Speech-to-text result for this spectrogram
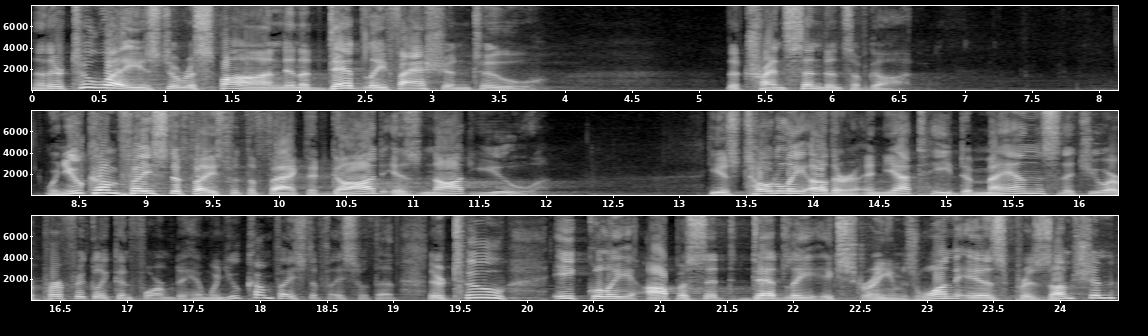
Now, there are two ways to respond in a deadly fashion to the transcendence of God. When you come face to face with the fact that God is not you, he is totally other, and yet He demands that you are perfectly conformed to Him. When you come face to face with that, there are two equally opposite, deadly extremes. One is presumption,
